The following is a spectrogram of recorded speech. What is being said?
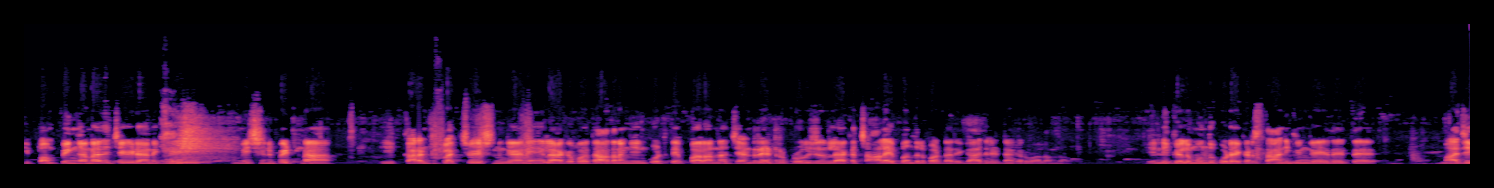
ఈ పంపింగ్ అన్నది చేయడానికి మెషిన్ పెట్టిన ఈ కరెంట్ ఫ్లక్చుయేషన్ కానీ లేకపోతే అదనంగా ఇంకోటి తిప్పాలన్నా జనరేటర్ ప్రొవిజన్ లేక చాలా ఇబ్బందులు పడ్డారు ఈ గాదిరెడ్డి నగర్ వాళ్ళందరూ. ఎన్నికల ముందు కూడా ఇక్కడ స్థానికంగా ఏదైతే మాజీ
